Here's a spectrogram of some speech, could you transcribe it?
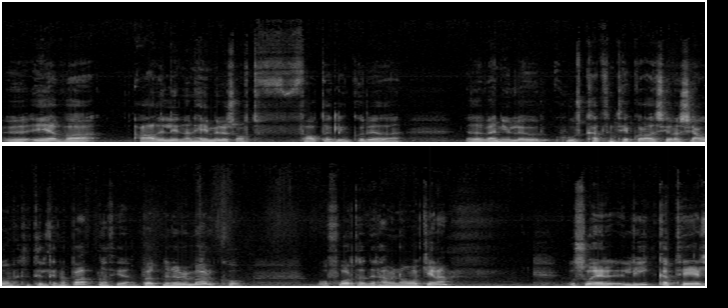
eh, eða aðilinnan heimilis oft fátaklingur eða, eða venjulegur húskall sem tekur að sér að sjá um þetta tiltekna barna því að börnin eru mörg og, og fórtanir hafi nóg að gera. Og svo er líka til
